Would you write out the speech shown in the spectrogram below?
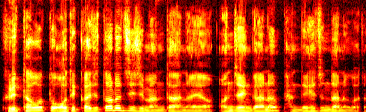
그렇다고 또 어디까지 떨어지지만도 않아요. 언젠가는 반등해 준다는 거죠.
